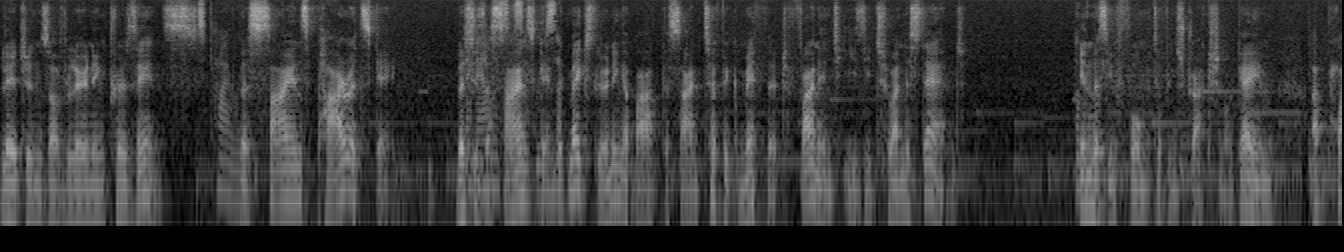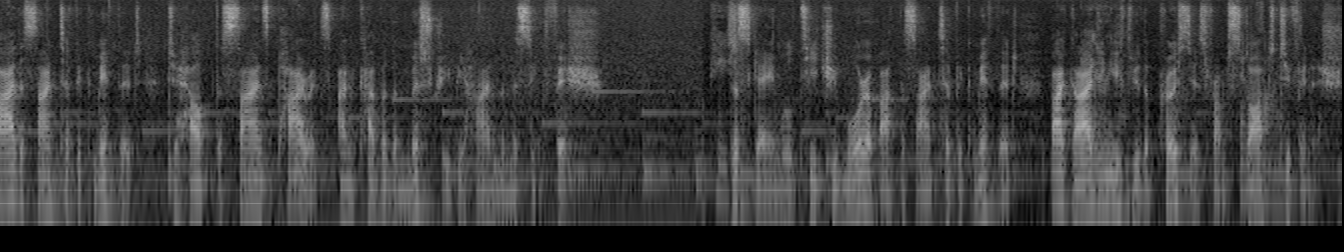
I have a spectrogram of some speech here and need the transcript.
Legends of Learning presents the Science Pirates game. This is a science game that makes learning about the scientific method fun and easy to understand. In this informative instructional game, apply the scientific method to help the science pirates uncover the mystery behind the missing fish. This game will teach you more about the scientific method by guiding you through the process from start to finish.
